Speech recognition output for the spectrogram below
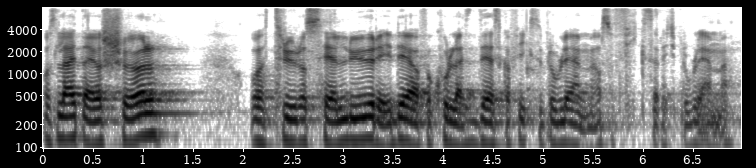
Og så leter jeg oss sjøl og tror oss har lure ideer for hvordan det skal fikse problemet, og så fikser det ikke problemet.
